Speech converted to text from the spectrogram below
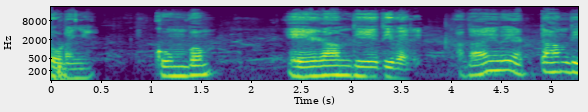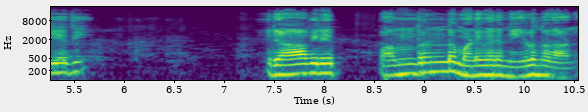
തുടങ്ങി. കുംഭം ഏഴാം തീയതി വരെ. അതായത് എട്ടാം തീയതി രാവിലെ പന്ത്രണ്ട് മണിവരെ നീളുന്നതാണ്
